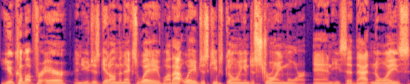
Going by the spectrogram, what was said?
You come up for air, and you just get on the next wave, while that wave just keeps going and destroying more. And he said that noise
